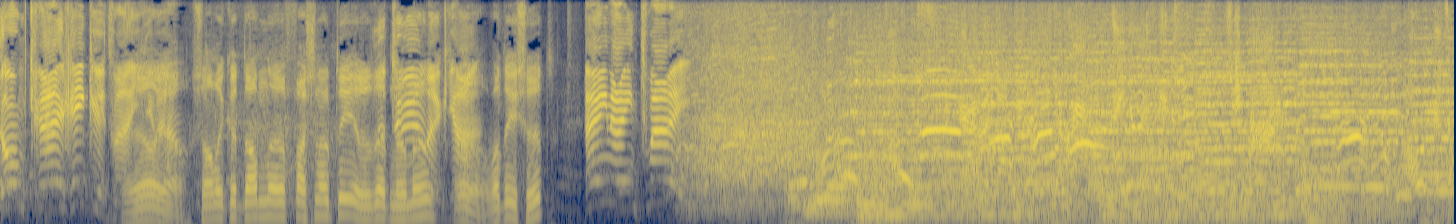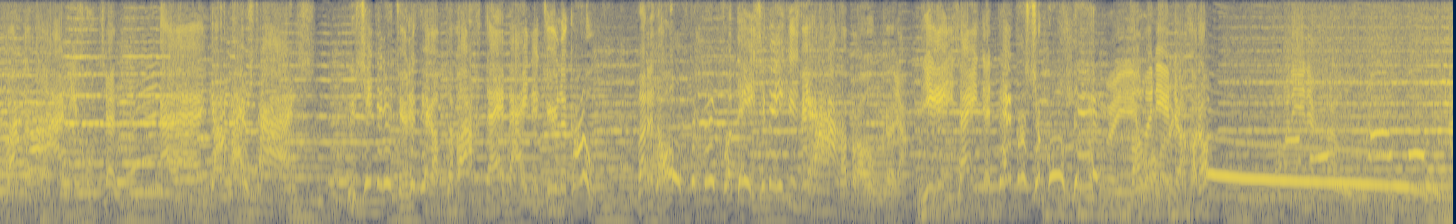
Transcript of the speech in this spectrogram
dan krijg ik het, weet Ja, je ja. wel. Zal ik het dan eh, vast noteren, dat nummer? Natuurlijk, ja. wat is het? 112. Oh, ik ben zo bang dat mijn haar niet goed zit. Eh, ja, luisteraars. U zit er natuurlijk weer op te wachten, en wij natuurlijk ook. Maar het hoogtepunt van deze week is weer aangebroken. Hierin zijn de 30 seconden van meneer de Groot. Van meneer de Groot.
